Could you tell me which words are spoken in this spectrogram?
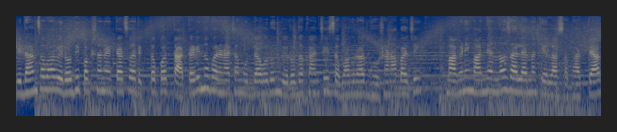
विधानसभा विरोधी पक्षनेत्याचं रिक्तपद तातडीनं भरण्याच्या मुद्द्यावरून विरोधकांची सभागृहात घोषणाबाजी. मागणी मान्य न झाल्यानं केला सभात्याग.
